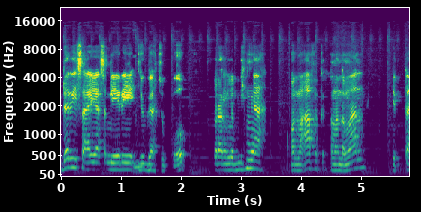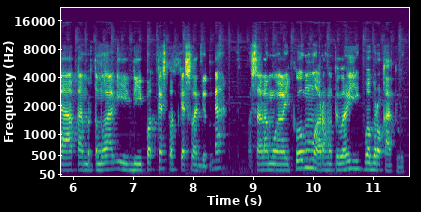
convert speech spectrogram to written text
dari saya sendiri juga cukup. Kurang lebihnya mohon maaf teman-teman. Kita akan bertemu lagi di podcast podcast selanjutnya. Wassalamualaikum warahmatullahi wabarakatuh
